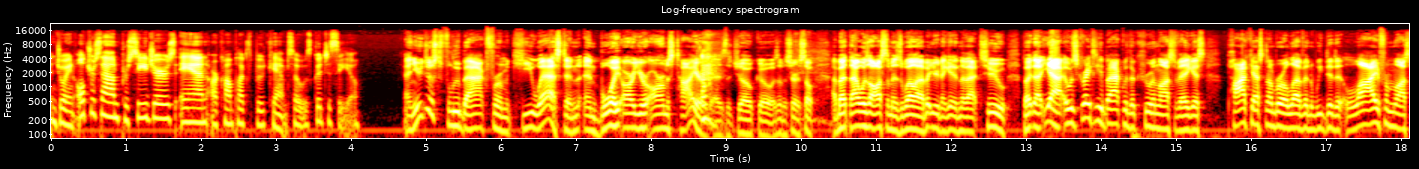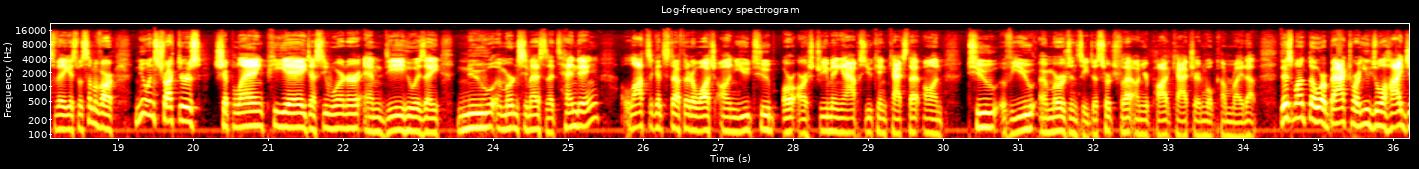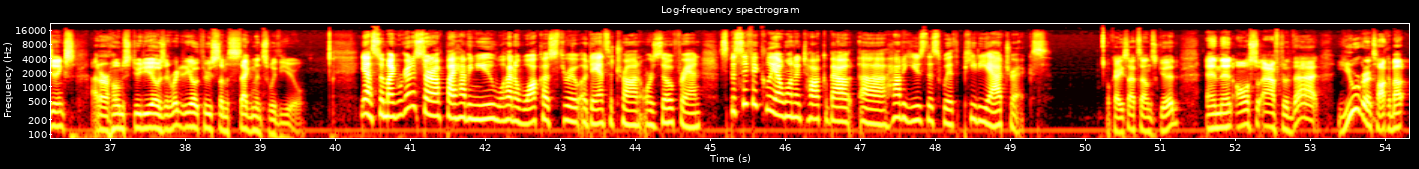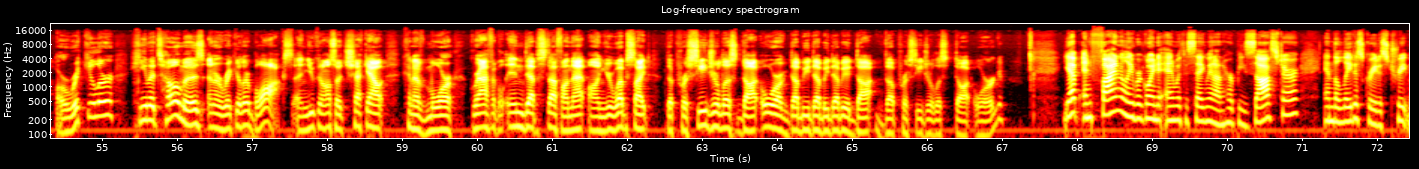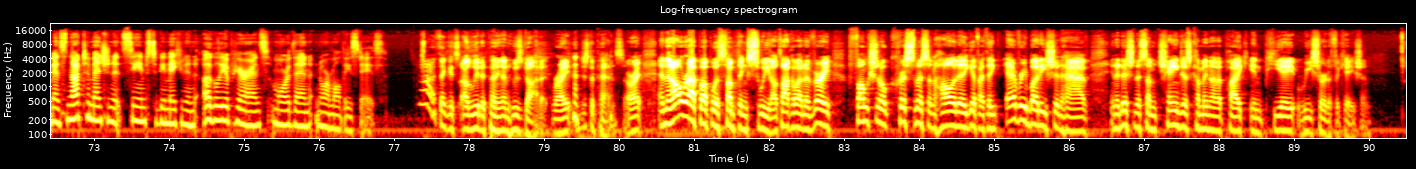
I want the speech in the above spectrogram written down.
enjoying ultrasound procedures and our complex boot camp. So it was good to see you. And you just flew back from Key West, and, and boy, are your arms tired, as the joke goes, I'm sure. So I bet that was awesome as well. I bet you're going to get into that too. But uh, yeah, it was great to be back with the crew in Las Vegas. Podcast number 11. We did it live from Las Vegas with some of our new instructors Chip Lang, PA, Jesse Werner, MD, who is a new emergency medicine attending. Lots of good stuff there to watch on YouTube or our streaming apps. You can catch that on Two View Emergency. Just search for that on your podcatcher and we'll come right up. This month, though, we're back to our usual hijinks at our home studios and ready to go through some segments with you. Yeah, so Mike, we're going to start off by having you kind of walk us through Ondansetron or Zofran. Specifically, I want to talk about uh, how to use this with pediatrics. Okay, so that sounds good. And then also after that, you were going to talk about auricular hematomas and auricular blocks. And you can also check out kind of more graphical, in depth stuff on that on your website, theproceduralist.org, www.theproceduralist.org. Yep, and finally, we're going to end with a segment on herpes zoster and the latest, greatest treatments, not to mention it seems to be making an ugly appearance more than normal these days. I think it's ugly depending on who's got it, right? It just depends, all right? And then I'll wrap up with something sweet. I'll talk about a very functional Christmas and holiday gift I think everybody should have, in addition to some changes coming on the pike in PA recertification.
